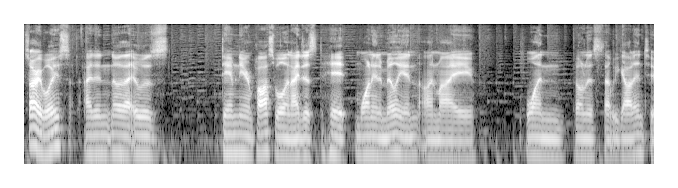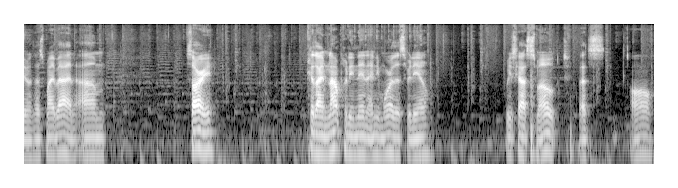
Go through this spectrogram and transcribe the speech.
sorry boys. I didn't know that it was damn near impossible and I just hit one in a million on my one bonus that we got into. That's my bad. Um sorry. Cause I'm not putting in any more of this video. We just got smoked. That's all.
